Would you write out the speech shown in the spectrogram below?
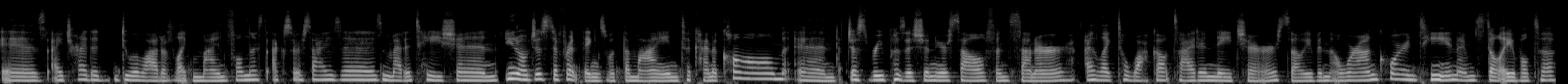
is I try to do a lot of like mindfulness exercises, meditation, you know, just different things with the mind to kind of calm and just reposition yourself and center. I like to walk outside in nature. So even though we're on quarantine, I'm still able to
